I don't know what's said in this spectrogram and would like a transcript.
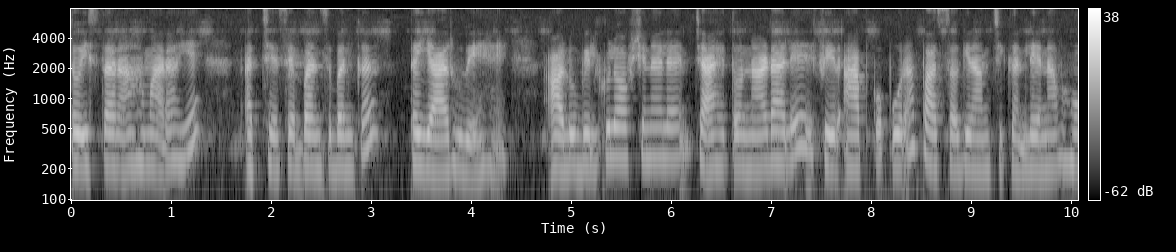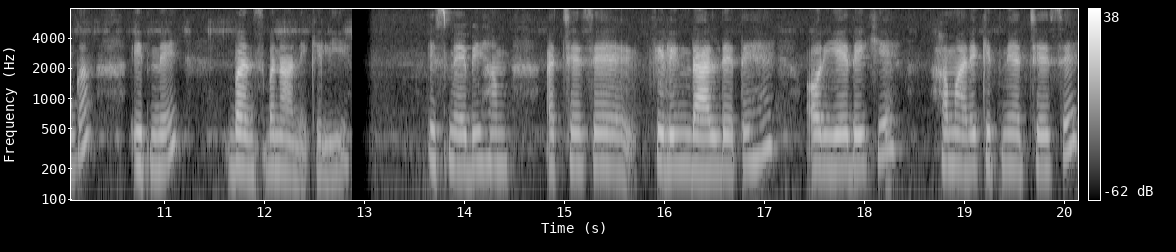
तो इस तरह हमारा ये अच्छे से बंस बनकर तैयार हुए हैं। आलू बिल्कुल ऑप्शनल है, चाहे तो ना डालें, फिर आपको पूरा 500 ग्राम चिकन लेना होगा इतने बंस बनाने के लिए। इसमें भी हम अच्छे से फिलिंग डाल देते हैं। और ये देखिए, हमारे कितने अच्छे से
